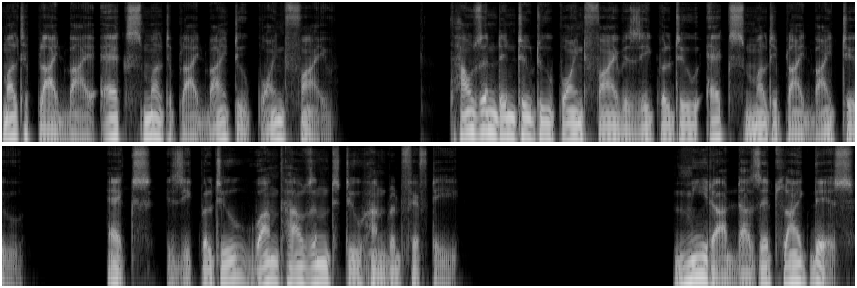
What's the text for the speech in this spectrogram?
multiplied by x multiplied by 2.5. 1000 into 2.5 is equal to x multiplied by 2. x is equal to 1250. Meera does it like this.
